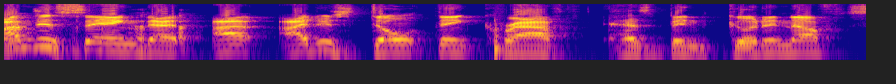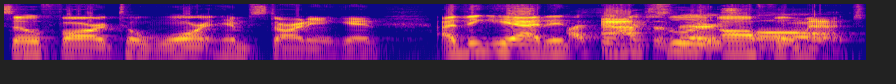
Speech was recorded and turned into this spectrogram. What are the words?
I'm just saying that I, I just don't think Krafth has been good enough so far to warrant him starting again. I think he had an I think it's a absolute awful small, match.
